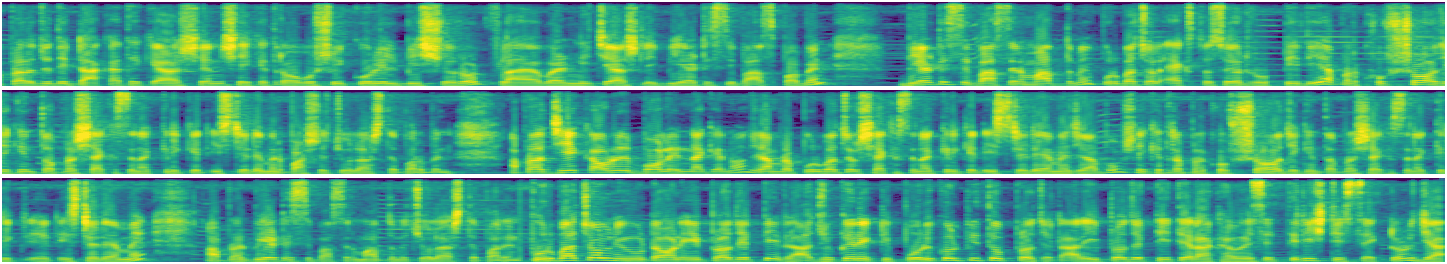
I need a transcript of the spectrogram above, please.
আপনারা যদি ঢাকা থেকে আসেন সেই ক্ষেত্রে অবশ্যই করিল বিশ্ব রোড, ফ্লাইওভার নিচে আসলে বিআরটিসি বাস পাবেন। বিআরটিসি বাসের মাধ্যমে পূর্বাচল এক্সপ্রেসওয়ের রোডটি দিয়ে আপনার খুব সহজে কিন্তু আপনার শেখ হাসিনা ক্রিকেট স্টেডিয়ামের পাশে চলে আসতে পারবেন। আপনারা যে কাউরে বলেন না কেন যে আমরা পূর্বাচল শেখ হাসিনা ক্রিকেট স্টেডিয়ামে যাব সেই ক্ষেত্রে আপনার খুব সহজে কিন্তু আপনার শেখ হাসিনা ক্রিকেট স্টেডিয়ামে আপনার বিআরটিসি বাসের মাধ্যমে চলে আসতে পারেন। পূর্বাচল নিউ টাউন এই প্রজেক্টটি রাজুকের একটি পরিকল্পিত প্রজেক্ট, আর এই প্রজেক্টটিতে রাখা হয়েছে তিরিশটি সেক্টর যা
